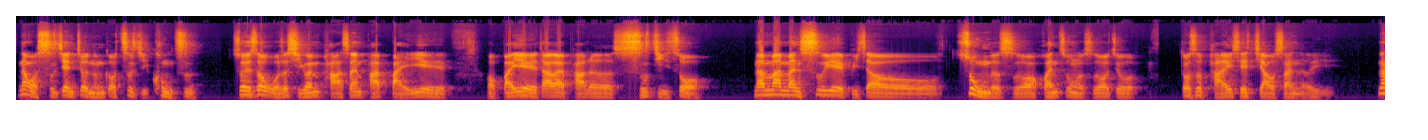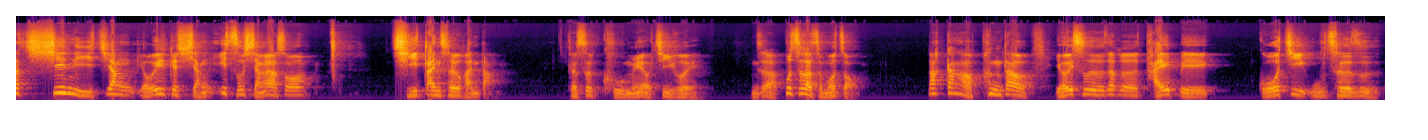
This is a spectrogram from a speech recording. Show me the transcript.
那我时间就能够自己控制。所以说，我就喜欢爬山，爬百叶，哦，百叶大概爬了十几座。那慢慢事业比较重的时候，繁重的时候，就都是爬一些焦山而已。那心里这样有一个想，一直想要说 骑单车环岛，可是苦没有机会，你知道不知道怎么走。那刚好碰到有一次那个台北国际无车日，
